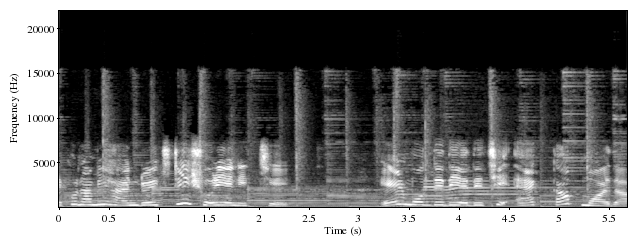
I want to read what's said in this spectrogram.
এখন আমি হ্যান্ড উইক্সটি সরিয়ে নিচ্ছি। এর মধ্যে দিয়ে দিচ্ছি এক কাপ ময়দা।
